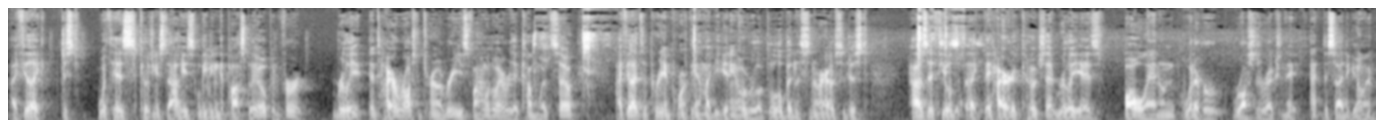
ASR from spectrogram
I feel like just with his coaching style, he's leaving the possibility open for really the entire roster turnover. He's fine with whatever they come with. So I feel like it's a pretty important thing that might be getting overlooked a little bit in this scenario. So just how does it feel like they hired a coach that really is all in on whatever roster direction they decide to go in?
